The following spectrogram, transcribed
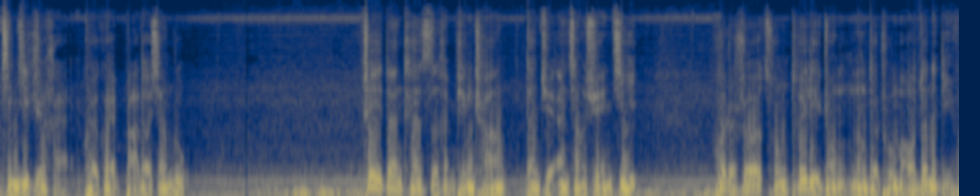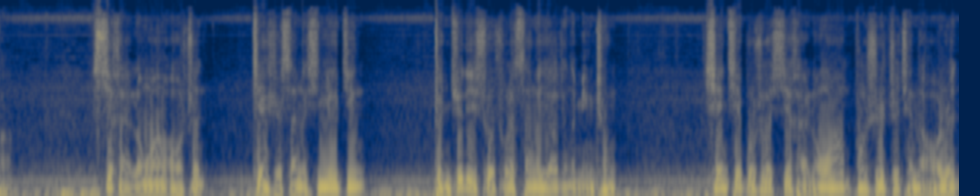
金鸡至海，快快拔刀相助。这一段看似很平常，但却暗藏玄机，或者说从推理中能得出矛盾的地方。西海龙王敖顺见识三个犀牛精，准确地说出了三个妖精的名称。先且不说西海龙王不是之前的敖润，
